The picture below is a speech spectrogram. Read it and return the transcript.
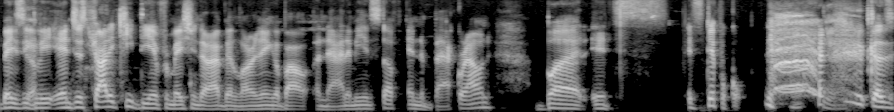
basically, and just try to keep the information that I've been learning about anatomy and stuff in the background. But it's it's difficult because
